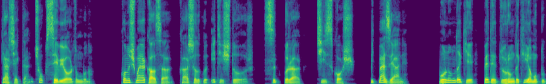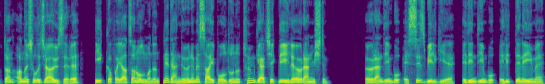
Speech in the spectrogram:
Gerçekten çok seviyordum bunu. Konuşmaya kalsa karşılıklı itiş dur, sık bırak, çiz koş. Bitmez yani. Burnumdaki ve de durumdaki yamukluktan anlaşılacağı üzere ilk kafaya atan olmanın nedenle öneme sahip olduğunu tüm gerçekliğiyle öğrenmiştim. Öğrendiğim bu eşsiz bilgiye, edindiğim bu elit deneyime,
